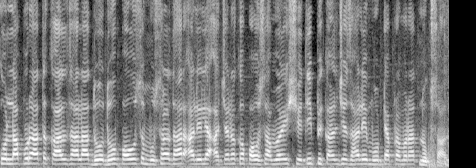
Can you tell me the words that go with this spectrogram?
कोल्हापुरात काल झाला धो धो पाऊस. मुसळधार आलेल्या अचानक पावसामुळे शेती पिकांचे झाले मोठ्या प्रमाणात नुकसान.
